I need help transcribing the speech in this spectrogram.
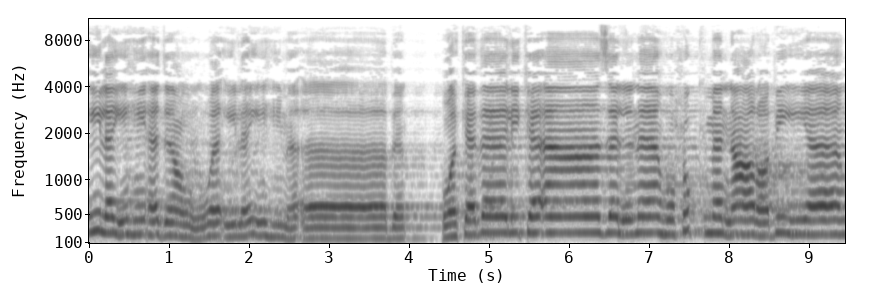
إليه أدعو وإليه مآب. وكذلك أنزلناه حكما عربيا.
